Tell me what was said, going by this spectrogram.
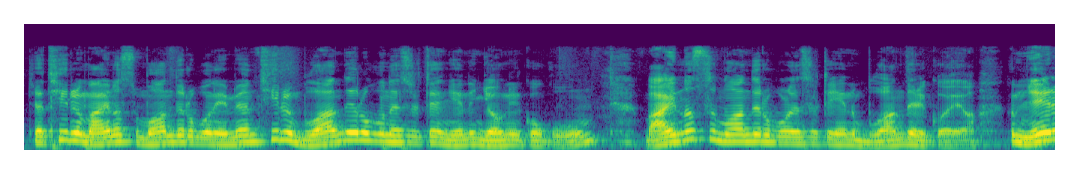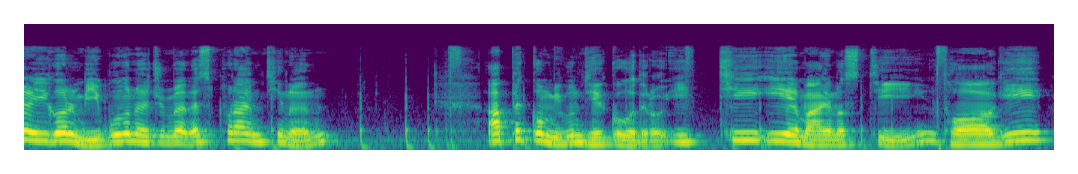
자 t를 마이너스 무한대로 보내면 t를 무한대로 보냈을 때는 얘는 0일 거고 마이너스 무한대로 보냈을 때 얘는 무한대일 거예요. 그럼 얘를 이걸 미분을 해주면 s prime t는 앞에 거 미분 뒤에 거 그대로 이 t 2의 마이너스 t 더하기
